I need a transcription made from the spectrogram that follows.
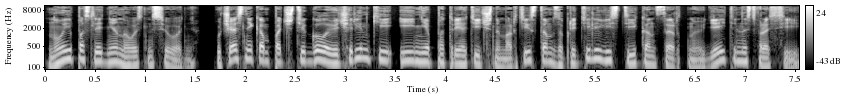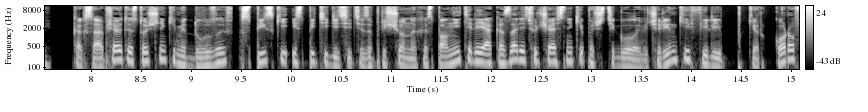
Ну и последняя новость на сегодня. Участникам почти голой вечеринки и непатриотичным артистам запретили вести концертную деятельность в России. Как сообщают источники «Медузы», в списке из 50 запрещенных исполнителей оказались участники почти голой вечеринки Филипп Киркоров,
